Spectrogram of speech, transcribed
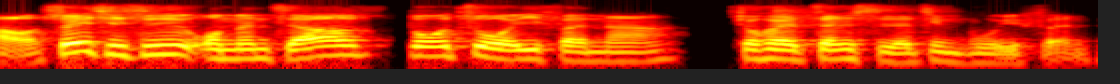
好，所以其实我们只要多做一分呢，就会真实的进步一分。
